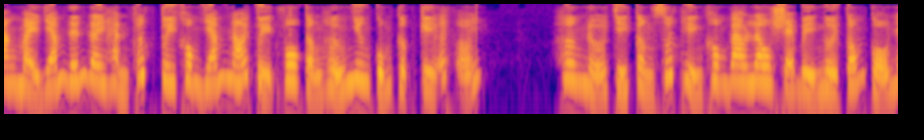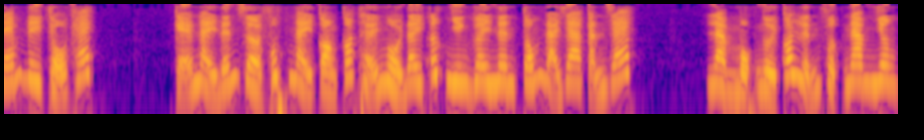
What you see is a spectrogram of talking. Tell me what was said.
Ăn mày dám đến đây hành thức, tuy không dám nói tuyệt vô cận hữu nhưng cũng cực kỳ ít ỏi. Hơn nữa chỉ cần xuất hiện không bao lâu sẽ bị người tống cổ ném đi chỗ khác. Kẻ này đến giờ phút này còn có thể ngồi đây tất nhiên gây nên tống đại gia cảnh giác. Làm một người có lĩnh vực nam nhân.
